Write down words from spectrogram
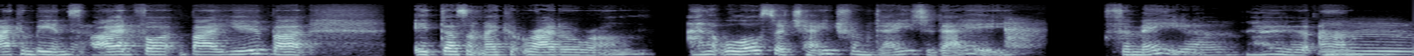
I can be inspired for, by you, but it doesn't make it right or wrong. And it will also change from day to day for me. Yeah. Um, mm.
